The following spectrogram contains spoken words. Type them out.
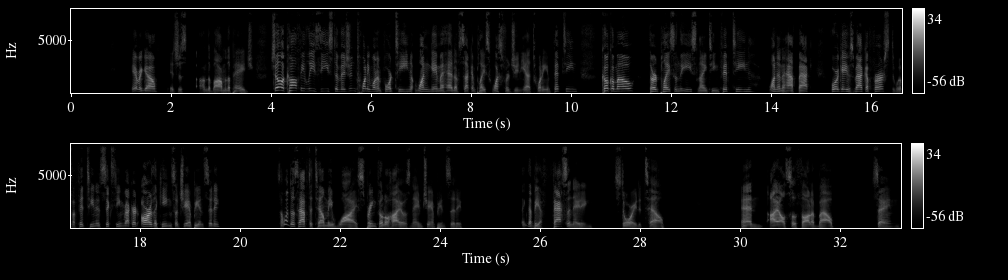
Here we go. It's just on the bottom of the page. Chillicothe leads the East Division 21 and 14, one game ahead of second place West Virginia at 20 and 15. Kokomo, third place in the East, 19 15, one and a half back. Four games back of first with a 15 and 16 record are the Kings of Champion City. Someone does have to tell me why Springfield, Ohio is named Champion City. I think that'd be a fascinating story to tell. And I also thought about saying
